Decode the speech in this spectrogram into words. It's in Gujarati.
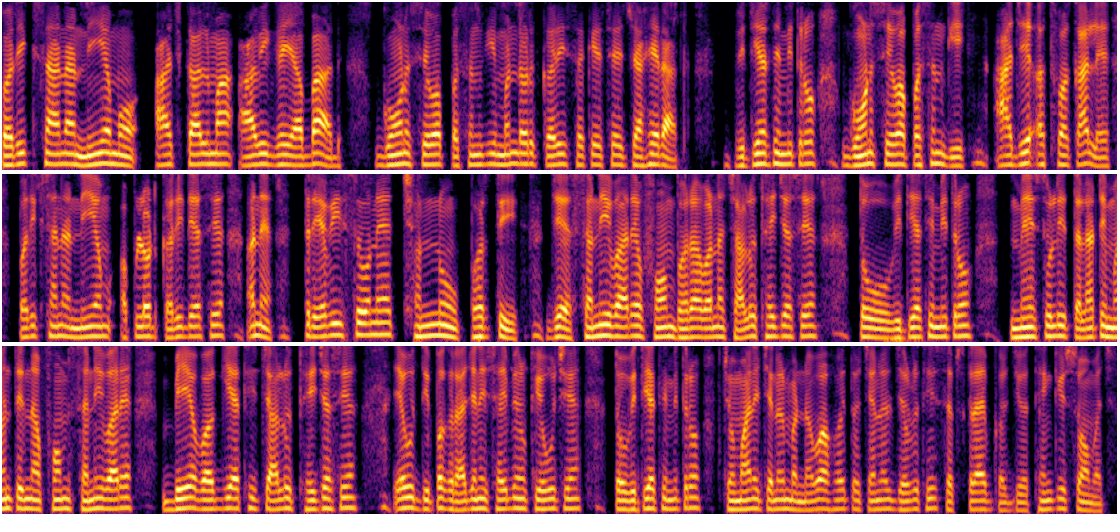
પરીક્ષાના નિયમો આજકાલમાં આવી ગયા બાદ ગૌણ સેવા પસંદગી મંડળ કરી શકે છે જાહેરાત. વિદ્યાર્થી મિત્રો, ગૌણ સેવા પસંદગી આજે અથવા કાલે પરીક્ષાના નિયમ અપલોડ કરી દેશે અને ત્રેવીસો ને છન્નું ભરતી જે શનિવારે ફોર્મ ભરાવાના ચાલુ થઈ જશે. તો વિદ્યાર્થી મિત્રો, મહેસૂલી તલાટી મંત્રીના ફોર્મ શનિવારે બે વાગ્યાથી ચાલુ થઈ જશે. એવું દીપક રાજાની સાહેબનું કહેવું છે. તો વિદ્યાર્થી મિત્રો, જો મારી ચેનલમાં નવા હોય તો ચેનલ જરૂરથી સબસ્ક્રાઈબ કરજો. Thank you so much.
